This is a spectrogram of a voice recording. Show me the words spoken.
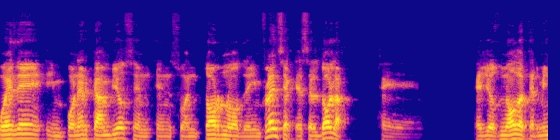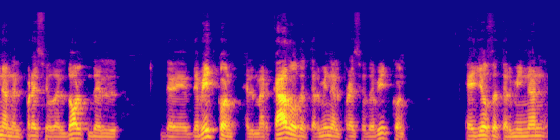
puede imponer cambios en, en su entorno de influencia, que es el dólar. Eh, ellos no determinan el precio del, del de, Bitcoin, el mercado determina el precio de Bitcoin. Ellos determinan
